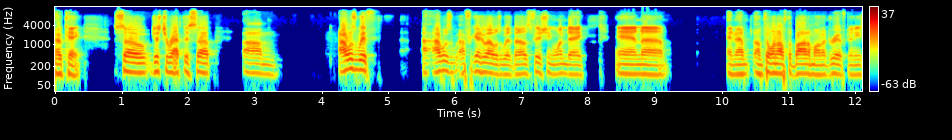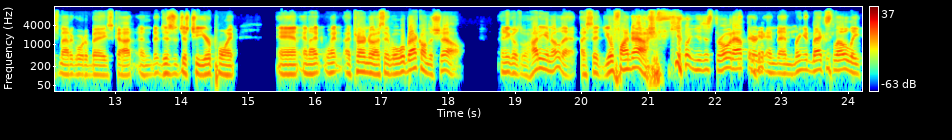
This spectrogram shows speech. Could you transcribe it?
Okay. So just to wrap this up, um, I was with I was I forget who I was with, but I was fishing one day, and uh, and I'm, I'm throwing off the bottom on a drift in East Matagorda Bay, Scott. And this is just to your point. And and I went, I turned to him, I said, Well, we're back on the shell. And he goes, Well, how do you know that? I said, You'll find out. you know, you just throw it out there and then bring it back slowly.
